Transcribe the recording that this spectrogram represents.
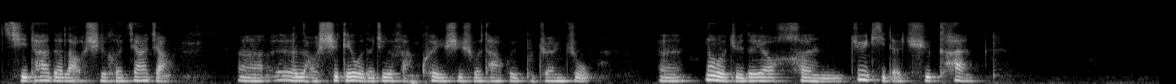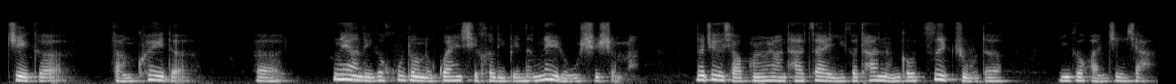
其他的老师和家长，呃呃，老师给我的这个反馈是说他会不专注？嗯，那我觉得要很具体的去看这个反馈的呃那样的一个互动的关系和里边的内容是什么。那这个小朋友让他在一个他能够自主的一个环境下，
